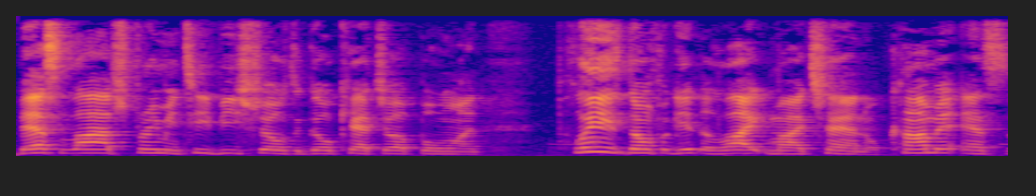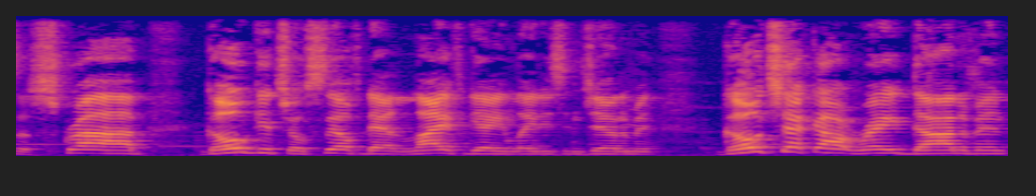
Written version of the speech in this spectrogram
best live streaming TV shows to go catch up on. Please don't forget to like my channel, comment, and subscribe. Go get yourself that life game, ladies and gentlemen. Go check out Ray Donovan.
